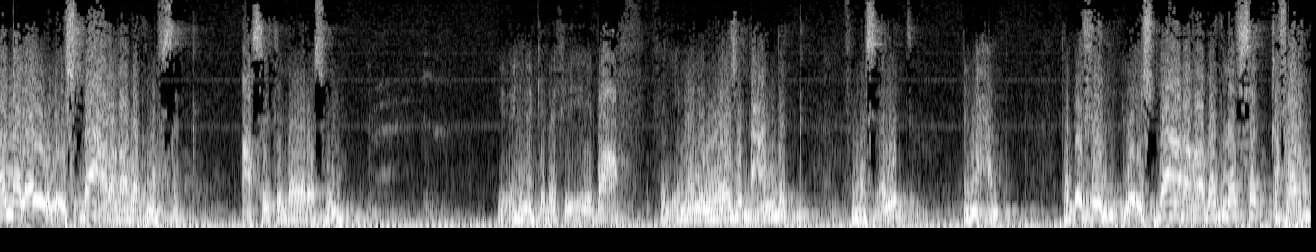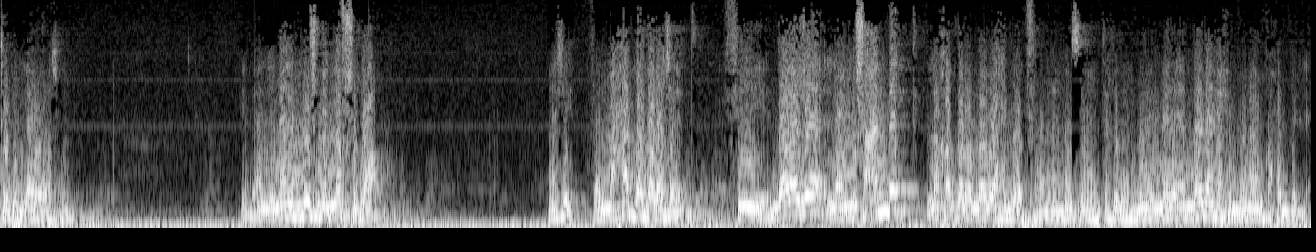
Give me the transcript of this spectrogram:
أما لو لاشباع رغبات نفسك عصيت الله ورسوله يبقى هنا كده في إيه؟ ضعف في الإيمان الواجب عندك في مسألة المحبة. طب افرض لإشباع رغبات نفسك كفرت بالله ورسوله. يبقى الإيمان المجمل نفسه ضاع. ماشي؟ فالمحبة درجات. في درجة لو مش عندك لا قدر الله الواحد يكفر. يعني الناس من يتخذ من دون الله أندادا يحبونهم كحب الله.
